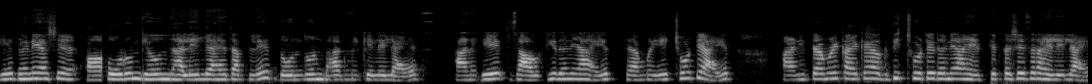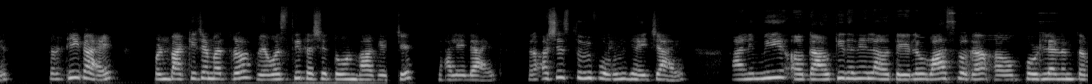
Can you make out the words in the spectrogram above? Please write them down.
हे धणे असे फोडून घेऊन झालेले आहेत आपले. दोन दोन भाग मी केलेले आहेत. आणि हे गावठी धणे आहेत. त्यामुळे हे छोटे आहेत. आणि त्यामुळे काय काय अगदी छोटे धणे आहेत ते तसेच राहिलेले आहेत. तर ठीक आहे. पण बाकीचे मात्र व्यवस्थित असे दोन भाग याचे झालेले आहेत. तर असेच तुम्ही फोडून घ्यायचे आहेत. आणि मी गावठी धने लावते. वास बघा फोडल्यानंतर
